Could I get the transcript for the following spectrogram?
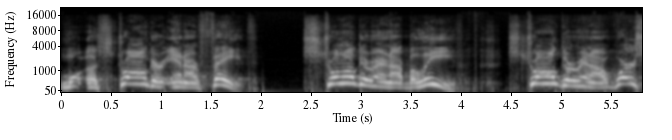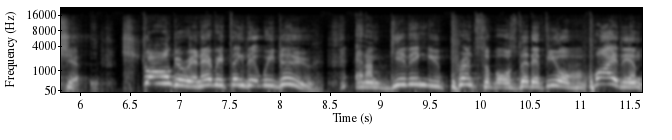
more uh, stronger in our faith, stronger in our belief, stronger in our worship, stronger in everything that we do. And I'm giving you principles that if you apply them,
